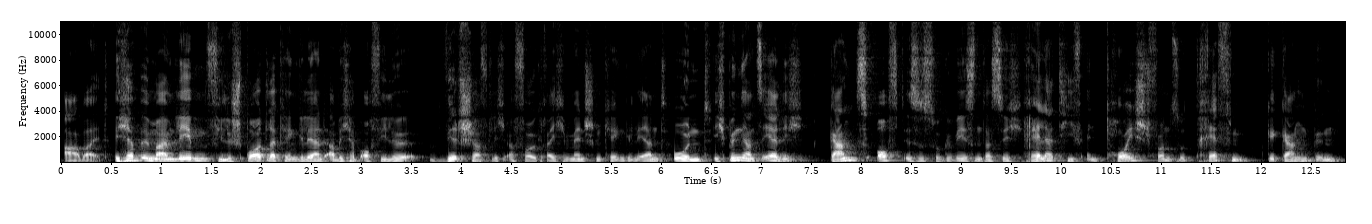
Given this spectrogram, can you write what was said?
Arbeit. Ich habe in meinem Leben viele Sportler kennengelernt, aber ich habe auch viele wirtschaftlich erfolgreiche Menschen kennengelernt. Und ich bin ganz ehrlich, ganz oft ist es so gewesen, dass ich relativ enttäuscht von so Treffen gegangen bin,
